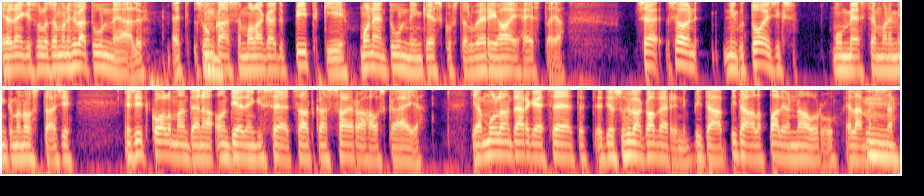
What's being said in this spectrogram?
Ja jotenkin sulla on semmoinen hyvä tunneäly. Että sun mm. kanssa me ollaan käyty pitkiä, monen tunnin keskustelu eri aiheista. Ja se, se on niin kuin toisiksi mun mielestä semmoinen, minkä mä nostaisin. Ja sitten kolmantena on tietenkin se, että sä oot kanssa sairaan hauska äijä. Ja mulle on tärkeää se, että, että, että jos on hyvä kaveri, niin pitää, pitää olla paljon naurua elämässä. Mm.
